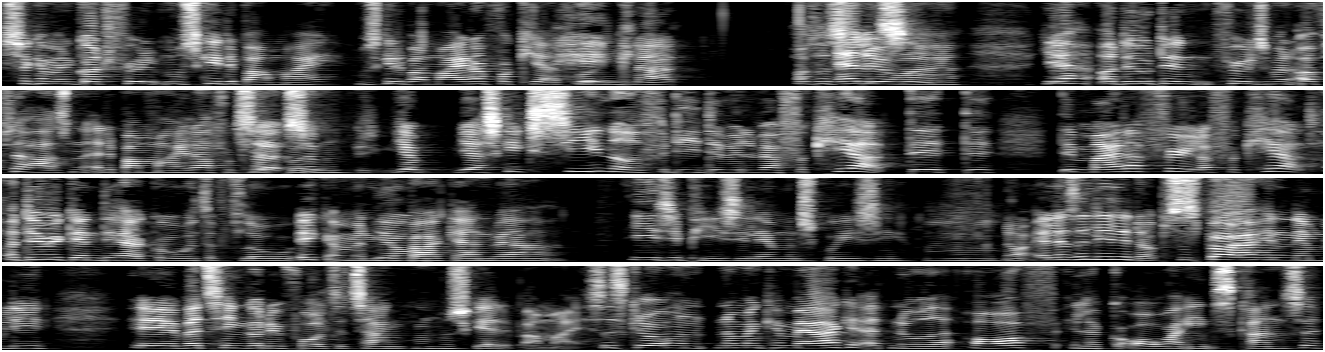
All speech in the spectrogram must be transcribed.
så kan man godt føle, måske det er bare mig, måske det er bare mig, der er forkert på den. Helt klart. Og så skriver Altid. jeg, ja, og det er jo den følelse, man ofte har, sådan, er det bare mig, der er Så, forkert på så den. jeg, jeg skal ikke sige noget, fordi det vil være forkert. Det, det, det er mig, der føler forkert. Og det er jo igen det her go with the flow, ikke? At man jo. Jo. vil bare gerne være easy peasy, lemon squeezy. Mm. Nå, jeg læser lige lidt op. Så spørger jeg hende nemlig, øh, hvad tænker du i forhold til tanken? Måske er det bare mig. Så skriver hun, når man kan mærke, at noget er off eller går over ens grænse,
